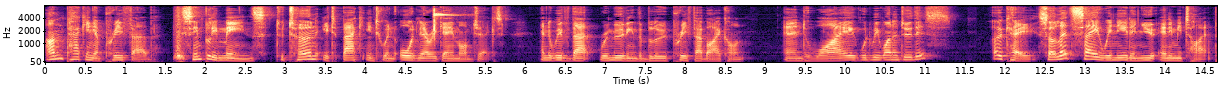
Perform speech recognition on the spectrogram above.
Unpacking a prefab simply means to turn it back into an ordinary game object, and with that removing the blue prefab icon. And why would we want to do this? Okay, so let's say we need a new enemy type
